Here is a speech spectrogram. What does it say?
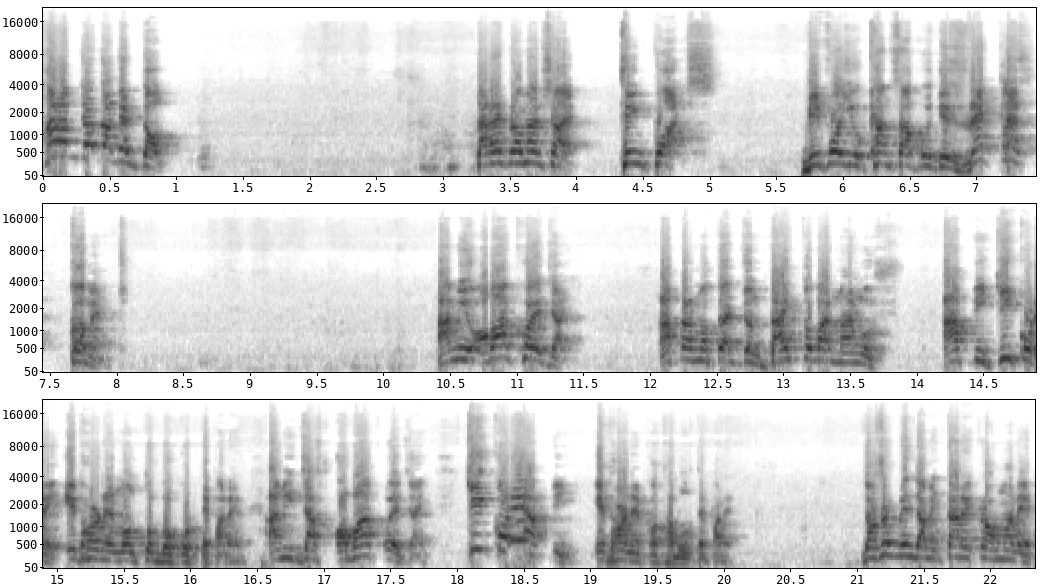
হারামজাদাদের দল। তারেক রহমান সাহেব, think twice before you comes up with this reckless comment. আমি অবাক হয়ে যাই। আপনার মতো একজন দায়িত্ববান মানুষ, আপনি কি করে এ ধরনের মন্তব্য করতে পারেন? আমি জাস্ট অবাক হয়ে যাই। কি করে আপনি এ ধরনের কথা বলতে পারেন? দর্শক বৃন্দ আমি তারেক রহমানের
